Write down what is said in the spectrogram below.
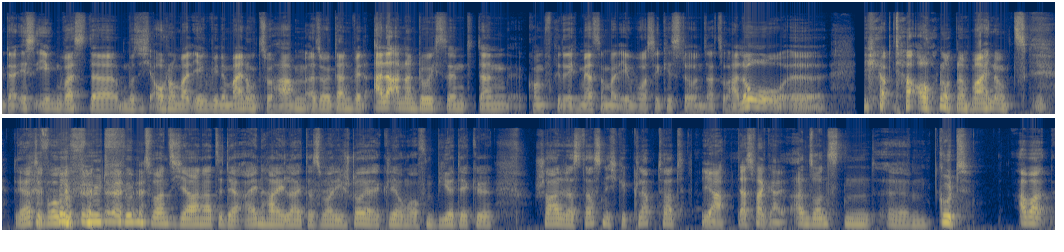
da ist irgendwas, da muss ich auch nochmal irgendwie eine Meinung zu haben. Also dann, wenn alle anderen durch sind, dann kommt Friedrich Merz nochmal irgendwo aus der Kiste und sagt so, hallo, äh, ich habe da auch noch eine Meinung zu. Der hatte vor gefühlt 25 Jahren hatte der ein Highlight, das war die Steuererklärung auf dem Bierdeckel. Schade, dass das nicht geklappt hat. Ja, das war geil. Ansonsten, ähm, gut, aber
